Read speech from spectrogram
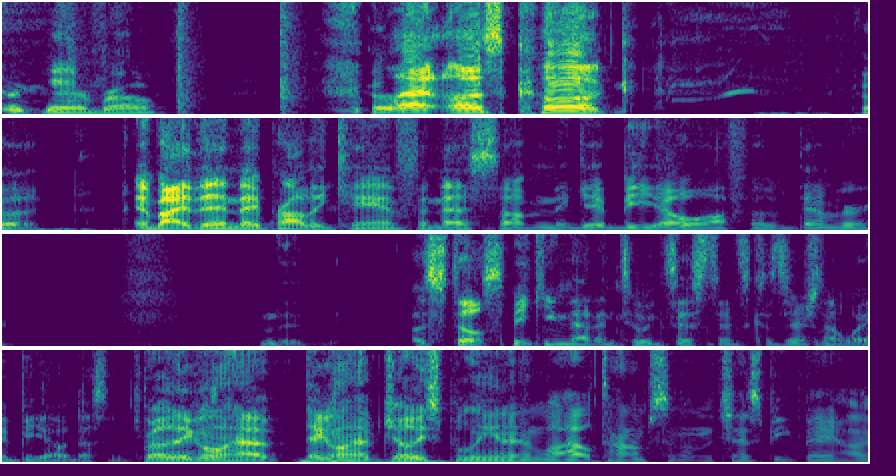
Cook them, bro. Cook, Let us cook. cook. And by then, they probably can finesse something to get Bo off of Denver. Uh, Still speaking that into existence because there's no way Bo doesn't. Bro, they gonna have they gonna have Joey Spallina and Lyle Thompson on the Chesapeake Bayhawks.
